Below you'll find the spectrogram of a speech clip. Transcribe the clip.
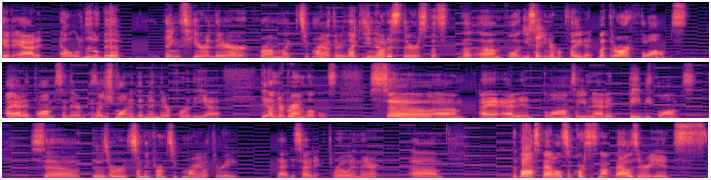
did add a little bit of things here and there from like Super Mario 3. Like you notice, there's the the um. Well, you said you never played it, but there are thwomps. I added thwomps in there because I just wanted them in there for the uh, the underground levels. So um, I added thwomps. I even added baby thwomps. So those were something from Super Mario 3 that I decided to throw in there. Um, the boss battles, of course, it's not Bowser. It's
